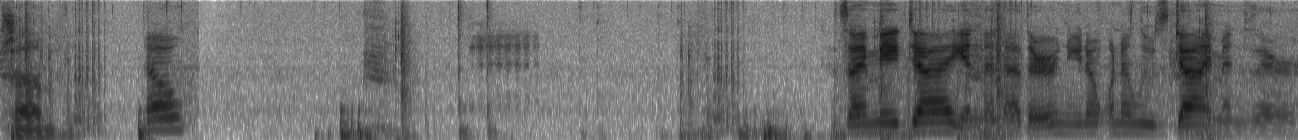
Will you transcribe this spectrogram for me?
some. No. Because I may die in the nether, and you don't want to lose diamonds there.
